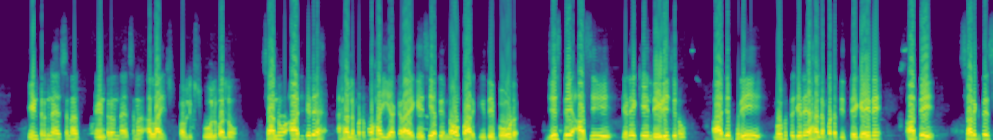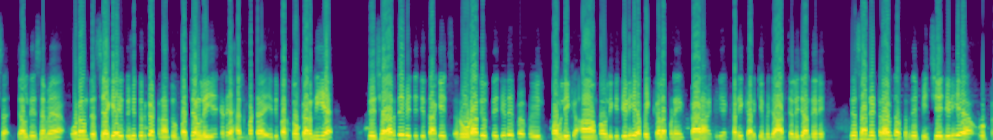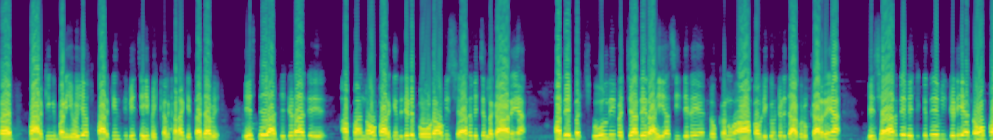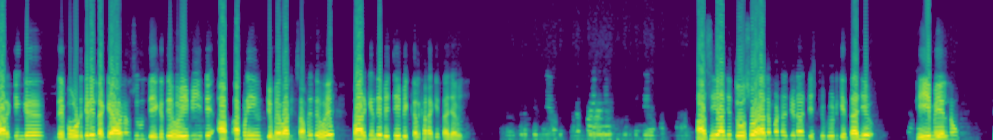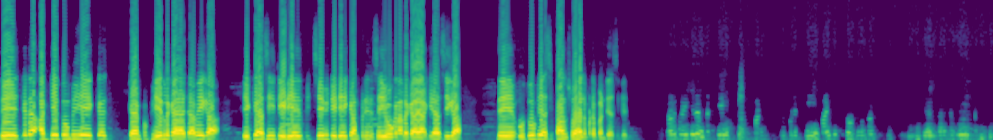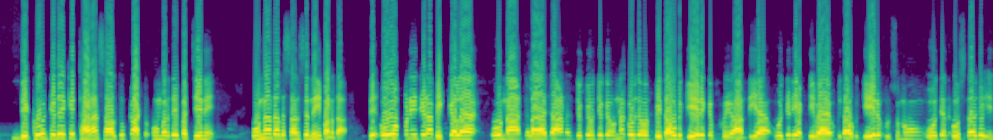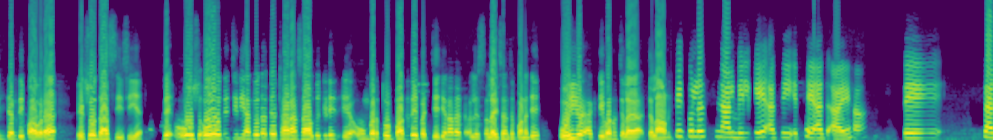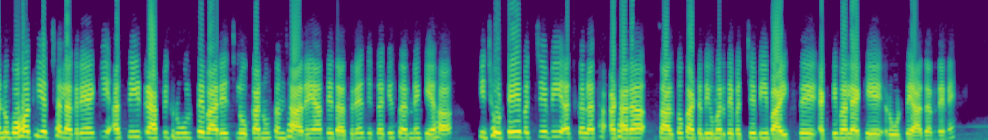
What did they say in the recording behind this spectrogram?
international international alliance public school ਵੱਲੋਂ ਸਾਨੂੰ ਅੱਜ ਜਿਹੜੇ ਹੈਲਮਟ ਮੁਹੱਈਆ ਕਰਾਏ ਗਏ ਸੀ ਅਤੇ ਨੋ ਪਾਰਕਿੰਗ ਦੇ ਬੋਰਡ, ਜਿਸ ਤੇ ਅਸੀਂ ਜਿਹੜੇ ਕਿ ਲੇਡੀਜ਼ ਨੂੰ ਅੱਜ ਫ੍ਰੀ ਮੁਫਤ ਜਿਹੜੇ ਹੈਲਮਟ ਦਿੱਤੇ ਗਏ ਨੇ ਅਤੇ ਸੜਕ ਤੇ ਸ- ਚੱਲਦੇ ਸਮੇਂ ਉਹਨਾਂ ਨੂੰ ਦੱਸਿਆ ਗਿਆ ਕਿ ਤੁਸੀਂ ਦੁਰਘਟਨਾ ਤੋਂ ਬਚਣ ਲਈ ਜਿਹੜੇ ਹੈਲਮਟ ਹੈ, ਇਹਦੀ ਵਰਤੋਂ ਕਰਨੀ ਹੈ। ਤੇ ਸ਼ਹਿਰ ਦੇ ਵਿੱਚ ਜਿੱਦਾਂ ਕਿ ਰੋਡਾਂ ਦੇ ਉੱਤੇ ਜਿਹੜੇ ਪਬਲਿਕ ਆਮ ਪਬਲਿਕ ਜਿਹੜੀ ਹੈ ਵਹੀਕਲ ਆਪਣੇ ਕਾਰਾਂ ਜਿਹੜੀਆਂ ਖੜੀ ਕਰਕੇ ਬਾਜ਼ਾਰ ਚਲੇ ਜਾਂਦੇ ਨੇ। ਤੇ ਸਾਡੇ ਟ੍ਰੈਫਿਕ ਦਫ਼ਤਰ ਦੇ ਪਿੱਛੇ ਜਿਹੜੀ ਹੈ ਉਹ ਟ੍ਰੈਫ ਪਾਰਕਿੰਗ ਬਣੀ ਹੋਈ ਹੈ ਉਸ ਪਾਰਕਿੰਗ ਦੇ ਵਿੱਚ ਹੀ ਵਹੀਕਲ ਖੜਾ ਕੀਤਾ ਜਾਵੇ। ਇਸ ਤੇ ਅੱਜ ਜਿਹੜਾ ਜੇ ਆਪਾਂ ਨੌ ਪਾਰਕਿੰਗ ਦੇ ਜਿਹੜੇ ਬੋਰਡ ਆ, ਉਹ ਵੀ ਸ਼ਹਿਰ ਵਿੱਚ ਲਗਾ ਰਹੇ ਆ। ਅਤੇ ਬ- ਸਕੂਲ ਦੇ ਬੱਚਿਆਂ ਦੇ ਰਾਹੀਂ ਅਸੀਂ ਜਿਹੜੇ ਲੋਕਾਂ ਨੂੰ, ਆਮ ਪਬਲਿਕ ਨੂੰ ਜਿਹੜੇ ਜਾਗਰੂਕ ਕਰ ਰਹੇ ਆ ਵੀ ਸ਼ਹਿਰ ਦੇ ਵਿੱਚ ਕਿਤੇ ਵੀ ਜਿਹੜੀ ਆ ਨੋ ਪਾਰਕਿੰਗ ਦੇ ਬੋਰਡ ਜਿਹੜੇ ਲੱਗਿਆ ਹੋਇਆ, ਉਸ ਨੂੰ ਦੇਖਦੇ ਹੋਏ ਵੀ ਤੇ ਆਪਣੀ ਜ਼ਿੰਮੇਵਾਰੀ ਸਮਝਦੇ ਹੋਏ ਪਾਰਕਿੰਗ ਦੇ ਵਿੱਚ ਹੀ ਵਹੀਕਲ ਖੜਾ ਕੀਤਾ ਜਾਵੇ ਜੀ। ਅਸੀਂ ਅੱਜ 200 ਹੈਲਮਟ ਜਿਹੜਾ ਡਿਸਟ੍ਰੀਬਿਊਟ ਕੀਤਾ ਜੀ, ਫੀਮੇਲ ਨੂੰ, ਤੇ ਜਿਹੜਾ ਅੱਗੇ ਤੋਂ ਵੀ ਇੱਕ ਕੈਂਪ ਫੇਰ ਲਗਾਇਆ ਜਾਵੇਗਾ, ਇੱਕ ਅਸੀਂ ਟੀਡੀਆਈ ਪਿੱਛੇ ਵੀ ਟੀਡੀਆਈ ਕੰਪਨੀ ਦੇ ਸਹਿਯੋਗ ਨਾਲ ਲਗਾਇਆ ਗਿਆ ਸੀਗਾ, ਤੇ ਉਦੋਂ ਵੀ ਅਸੀਂ 500 ਹੈਲਮਟ ਵੰਡਿਆ ਸੀਗਾ ਜੀ। ਦੇਖੋ ਜਿਹੜੇ ਕਿ 18 ਸਾਲ ਤੋਂ ਘੱਟ ਉਮਰ ਦੇ ਬੱਚੇ ਨੇ, ਉਹਨਾਂ ਦਾ ਲਾਇਸੈਂਸ ਨਹੀਂ ਬਣਦਾ ਤੇ ਉਹ ਆਪਣੇ ਜਿਹੜਾ ਵਹੀਕਲ ਹੈ, ਉਹ ਨਾ ਚਲਾਇਆ ਜਾਣ ਕਿਉਂਕਿ ਕਿਉਂਕਿ ਉਹਨਾਂ ਕੋਲ ਜੋ ਵਿਦਆਊਟ ਗੇਅਰ ਇੱਕ ਵੀ ਆਉਂਦੀ ਹੈ, ਉਹ ਜਿਹੜੀ ਐਕਟਿਵਾ ਹੈ ਵਿਦਆਊਟ ਗੇਅਰ ਉਸ ਨੂੰ ਉਹ ਜਦ ਉਸ ਦਾ ਜੋ ਇੰਜਨ ਦੀ ਪਾਵਰ ਹੈ 110 ਸੀਸੀ ਹੈ। ਤੇ ਉਸ, ਉਹ ਉਹਦੇ ਚ ਨਹੀਂ ਆਉਂਦੀ, ਉਹਦਾ ਤੇ 18 ਸਾਲ ਤੋਂ ਜਿਹੜੀ ਉਮਰ ਤੋਂ ਵੱਧ ਦੇ ਬੱਚੇ ਜਿਨ੍ਹਾਂ ਦਾ ਲਾਇਸੈਂਸ ਬਣ ਜੇ, ਉਹੀ ਐਕਟਿਵਾ ਨੂੰ ਚਲਾਇਆ, ਚਲਾਉਣ ਪੁਲਿਸ ਨਾਲ ਮਿਲ ਕੇ ਅਸੀਂ ਇੱਥੇ ਅੱਜ ਆਏ ਹਾਂ ਤੇ ਸਾਨੂੰ ਬਹੁਤ ਹੀ ਅੱਛਾ ਲੱਗ ਰਿਹਾ ਹੈ ਕਿ ਅਸੀਂ ਟ੍ਰੈਫਿਕ ਰੂਲਸ ਦੇ ਬਾਰੇ ਚ ਲੋਕਾਂ ਨੂੰ ਸਮਝਾ ਰਹੇ ਹਾਂ ਤੇ ਦੱਸ ਰਹੇ ਹਾਂ, ਜਿੱਦਾਂ ਕਿ ਸਰ ਨੇ ਕਿਹਾ ਕਿ ਛੋਟੇ ਬੱਚੇ ਵੀ ਅੱਜਕੱਲ 18 ਸਾਲ ਤੋਂ ਘੱਟ ਦੀ ਉਮਰ ਦੇ ਬੱਚੇ ਵੀ ਬਾਈਕ ਤੇ ਐਕਟਿਵਾ ਲੈ ਕੇ ਰੋਡ ਤੇ ਆ ਜਾਂਦੇ ਨੇ।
